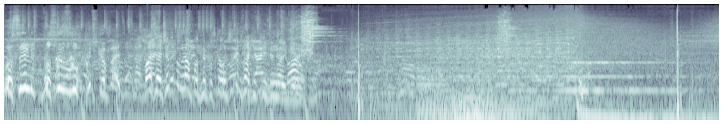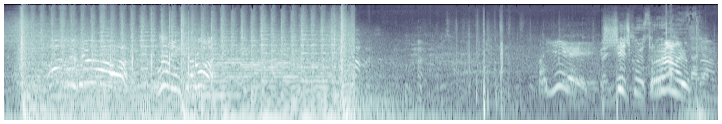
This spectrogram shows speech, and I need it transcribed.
Василь, Василь лупить капець. Вася, а чого ти там напад не пускав? Чого ти в захисті зі мною? Щічкою сраною!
